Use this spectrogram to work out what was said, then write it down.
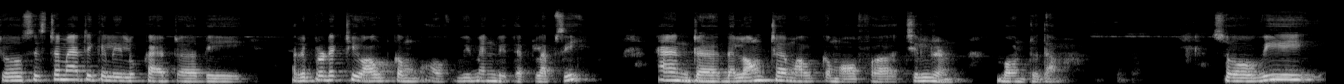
to systematically look at uh, the reproductive outcome of women with epilepsy and uh, the long term outcome of uh, children born to them. So we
